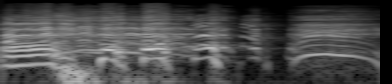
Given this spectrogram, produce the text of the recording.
Euh,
